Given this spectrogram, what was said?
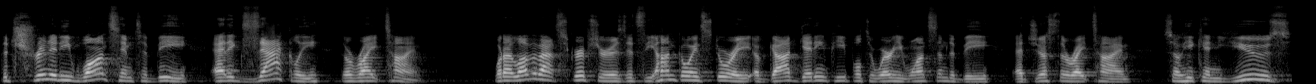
the Trinity wants him to be at exactly the right time. What I love about Scripture is it's the ongoing story of God getting people to where He wants them to be at just the right time so He can use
